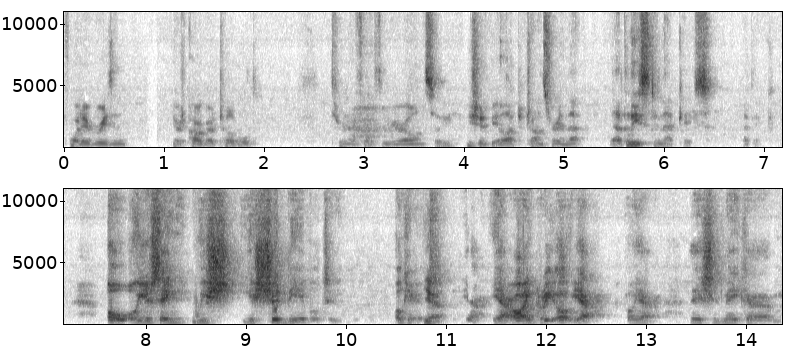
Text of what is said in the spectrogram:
for whatever reason, your car got totaled through no fault of your own. So you should be allowed to transfer in that, at least in that case, I think. Oh, oh, you're saying we sh- you should be able to. Okay. Yeah. Yeah. Yeah. Oh, I agree. Oh, yeah. Oh, yeah. They should make a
